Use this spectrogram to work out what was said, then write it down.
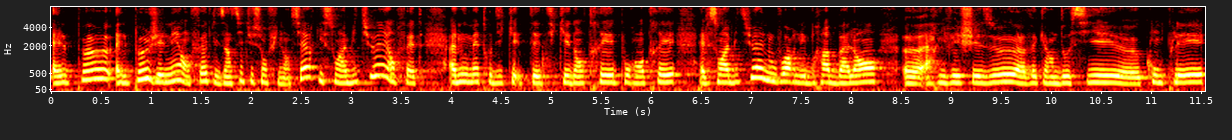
elle peut, elle peut gêner en fait les institutions financières qui sont habituées en fait à nous mettre des tickets d'entrée pour entrer. Elles sont habituées à nous voir les bras ballants, euh, arriver chez eux avec un dossier euh, complet,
